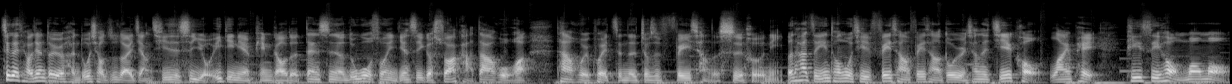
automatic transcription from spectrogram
这个条件对于很多小资主来讲，其实是有一点点偏高的。但是呢，如果说你今天是一个刷卡大户的话，它的回馈真的就是非常的适合你。而它指定通路其实非常非常多元，像是接口、Line Pay、PC Home、Momo。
